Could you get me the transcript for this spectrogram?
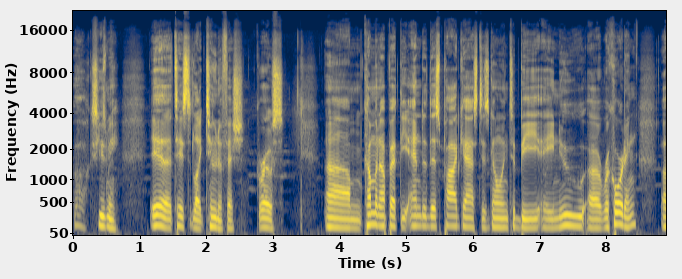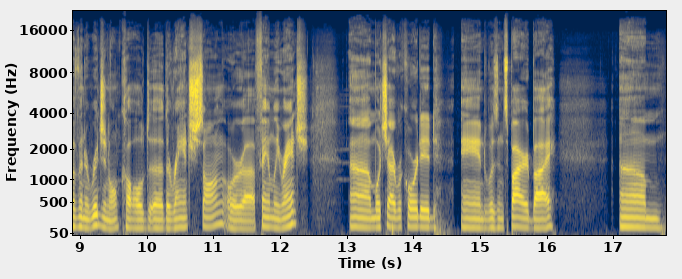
Oh, excuse me. Yeah, it tasted like tuna fish. Gross. Um, coming up at the end of this podcast is going to be a new uh, recording of an original called uh, The Ranch Song or uh, Family Ranch, um, which I recorded and was inspired by um,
